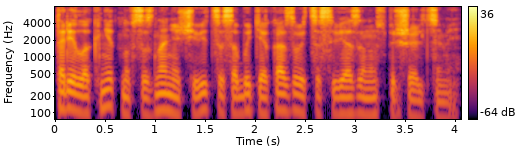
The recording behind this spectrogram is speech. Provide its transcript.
Тарелок нет, но в сознании очевидца событие оказывается связанным с пришельцами.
